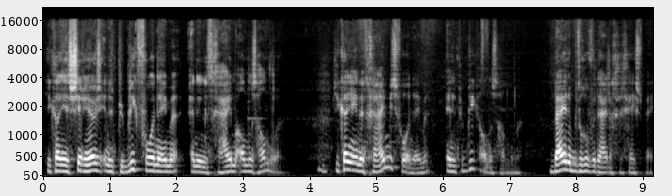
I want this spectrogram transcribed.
Je kan je serieus in het publiek voornemen en in het geheim anders handelen. Je kan je in het geheim iets voornemen en in het publiek anders handelen. Beide bedroeven de Heilige Geest mee.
